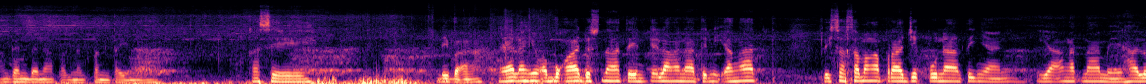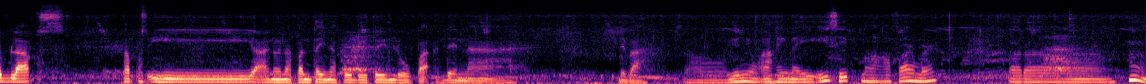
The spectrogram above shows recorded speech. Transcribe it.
Ang ganda na pag nagpantay na. Kasi 'di ba? Kaya lang yung avocados natin, kailangan natin iangat. So isa sa mga project po natin 'yan, iaangat namin hollow blocks. Tapos i ano na pantay na po dito yung lupa. Then uh, 'di ba? So, yun yung aking naiisip mga ka-farmer para hmm,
